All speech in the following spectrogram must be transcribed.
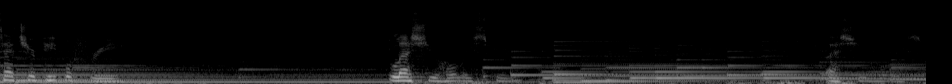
Set your people free. Bless you, Holy Spirit. Bless you, Holy Spirit.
